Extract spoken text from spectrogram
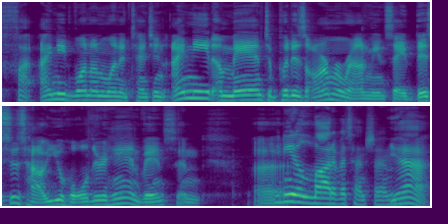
fi- I need one on one attention. I need a man to put his arm around me and say, This is how you hold your hand, Vince. And uh, You need a lot of attention. yeah,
